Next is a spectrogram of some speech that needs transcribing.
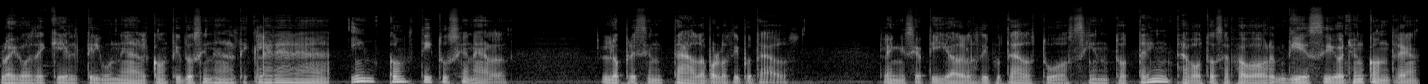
luego de que el Tribunal Constitucional declarara inconstitucional lo presentado por los diputados. La iniciativa de los diputados tuvo 130 votos a favor, 18 en contra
